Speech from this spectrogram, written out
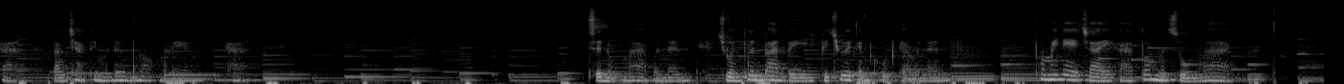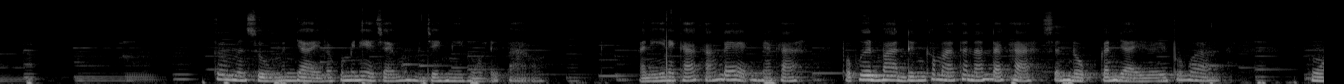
ค่ะ หลังจากที่มันเริ่มงอกมาแล้ว สนุกมากวันนั้น ชวนเพื่อนบ้านไปไปช่วยกันขุดกันวันนั้น เพราะไม่แน่ใจค่ะ ต้นมันสูงมาก ต้นมันสูงมันใหญ่เราก็ไม่แน่ใจว่ามันจะมีหัวหรือเปล่า อันนี้นะคะครั้งแรกนะคะพอเพื่อนบ้านดึงเข้ามาเท่านั้นแหละค่ะ สนุกกันใหญ่เลย เพราะว่าหัว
